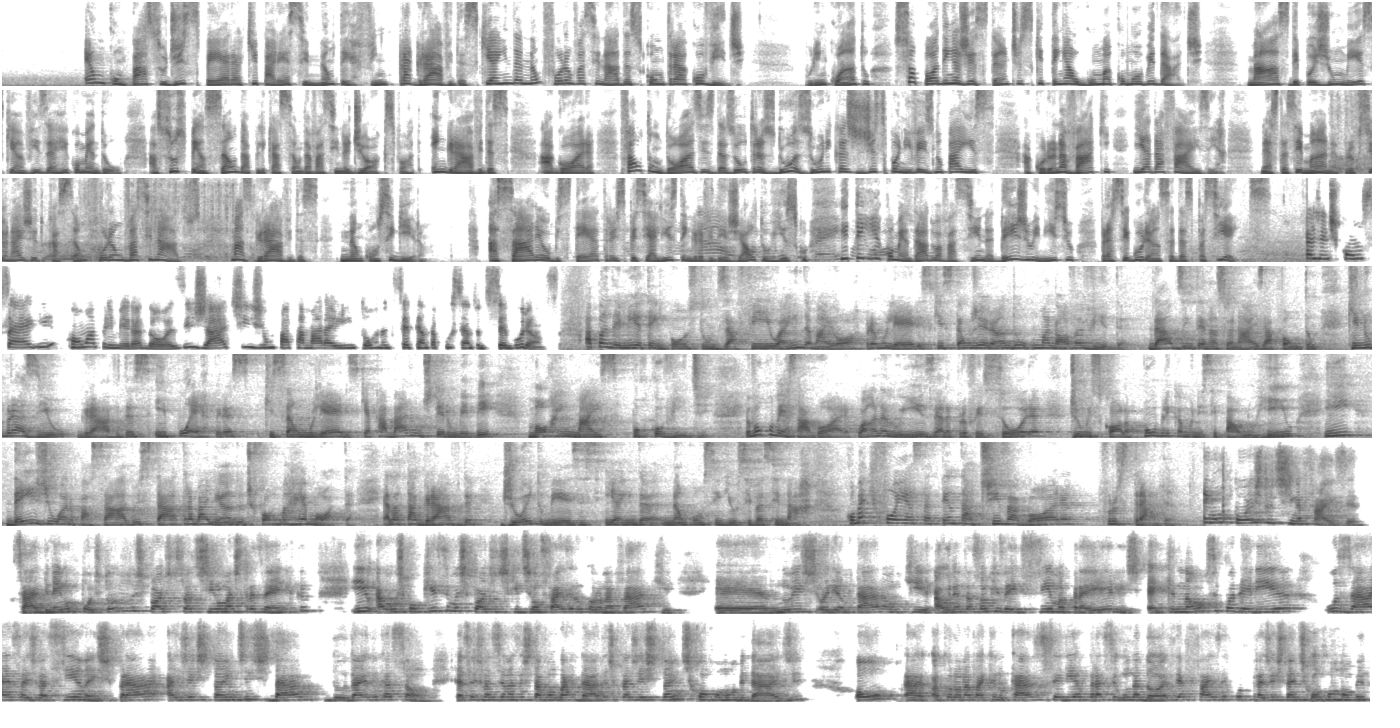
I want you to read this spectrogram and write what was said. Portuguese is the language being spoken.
É um compasso de espera que parece não ter fim para grávidas que ainda não foram vacinadas contra a Covid. Por enquanto, só podem as gestantes que têm alguma comorbidade. Mas, depois de um mês que a Anvisa recomendou a suspensão da aplicação da vacina de Oxford em grávidas, agora faltam doses das outras duas únicas disponíveis no país, a Coronavac e a da Pfizer. Nesta semana, profissionais de educação foram vacinados, mas grávidas não conseguiram. A Sara é obstetra, especialista em gravidez de alto risco e tem recomendado a vacina desde o início para a segurança das pacientes a gente consegue, com a primeira dose, já atingir um patamar aí em torno de 70% de segurança. A pandemia tem imposto um desafio ainda maior para mulheres que estão gerando uma nova vida. Dados internacionais apontam que no Brasil, grávidas e puérperas, que são mulheres que acabaram de ter um bebê, morrem mais por Covid. Eu vou conversar agora com a Ana Luísa, ela é professora de uma escola pública municipal no Rio e, desde o ano passado, está trabalhando de forma remota. Ela está grávida de oito meses e ainda não conseguiu se vacinar. Como é que foi essa tentativa agora frustrada? Nenhum posto tinha Pfizer sabe? Nenhum posto. Todos os postos só tinham AstraZeneca e os pouquíssimos postos que tinham Pfizer ou Coronavac é, nos orientaram que a orientação que veio de cima para eles é que não se poderia usar essas vacinas para as gestantes da, do, da educação, que essas vacinas estavam guardadas para gestantes com comorbidade ou a, a Coronavac, no caso, seria para a segunda dose e a Pfizer para gestantes com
